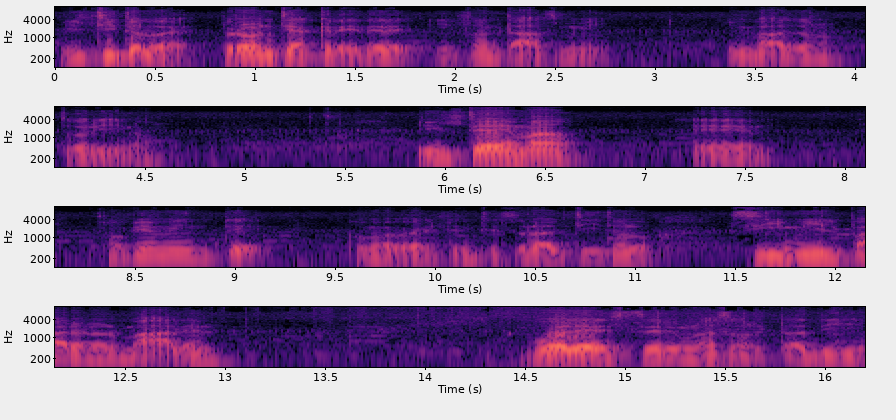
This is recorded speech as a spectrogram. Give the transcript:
Il titolo è Pronti a credere, i fantasmi invadono Torino. Il tema è ovviamente, come avrete inteso dal titolo, simil paranormale. Vuole essere una sorta di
